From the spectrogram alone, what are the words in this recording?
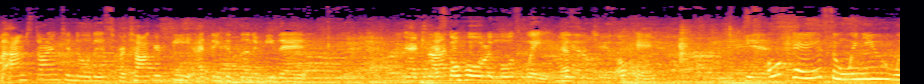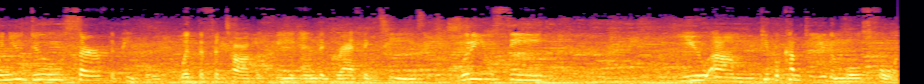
but i'm starting to notice photography i think is going to be that that That's driving gonna hold the most weight. That's Yeah. what you okay. Yes. Okay, so when you when you do serve the people with the photography and the graphic tees, what do you see you um people come to you the most for?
